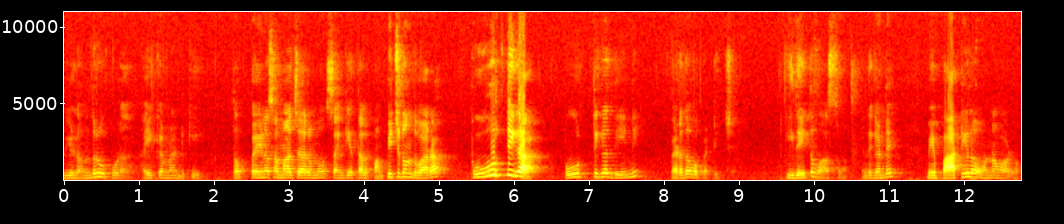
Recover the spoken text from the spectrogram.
వీళ్ళందరూ కూడా హైకమాండ్కి తప్పైన సమాచారము సంకేతాలు పంపించడం ద్వారా పూర్తిగా పూర్తిగా దీన్ని పెడదవ పట్టించారు. ఇదైతే వాస్తవం. ఎందుకంటే మేము పార్టీలో ఉన్నవాళ్ళం.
